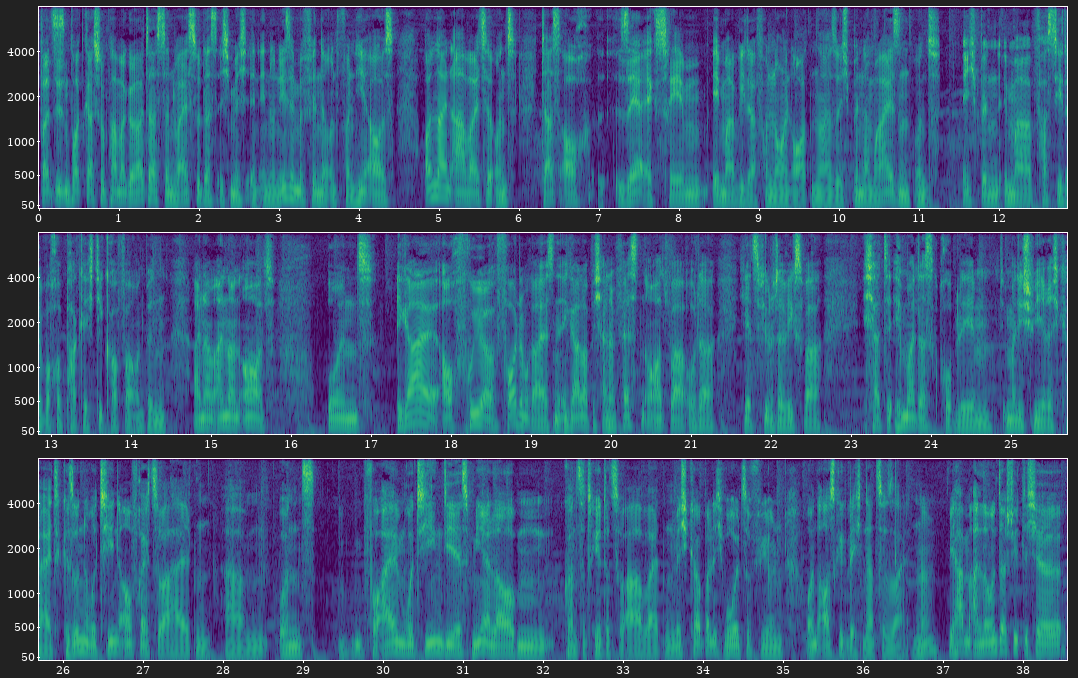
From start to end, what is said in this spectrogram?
Falls du diesen Podcast schon ein paar Mal gehört hast, dann weißt du, dass ich mich in Indonesien befinde und von hier aus online arbeite und das auch sehr extrem immer wieder von neuen Orten. Also ich bin am Reisen und ich bin immer fast jede Woche packe ich die Koffer und bin an einem anderen Ort. Und egal, auch früher vor dem Reisen, egal ob ich an einem festen Ort war oder jetzt viel unterwegs war, ich hatte immer das Problem, immer die Schwierigkeit, gesunde Routinen aufrechtzuerhalten ähm, und vor allem Routinen, die es mir erlauben, konzentrierter zu arbeiten, mich körperlich wohlzufühlen und ausgeglichener zu sein. Ne? Wir haben alle unterschiedliche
